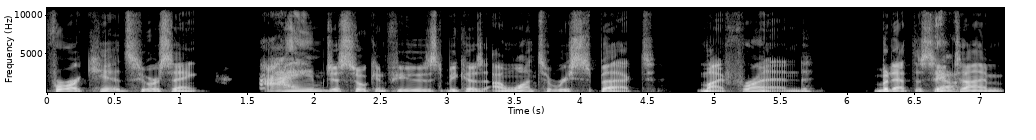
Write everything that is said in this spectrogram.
for our kids who are saying, I am just so confused because I want to respect my friend but at the same yeah. time,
